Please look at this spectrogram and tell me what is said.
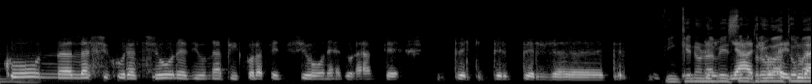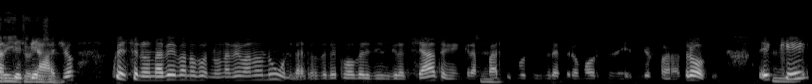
mm. con l'assicurazione di una piccola pensione durante, per, per, per, eh, per finché non avessero trovato marito. Diciamo. Queste non avevano, non avevano, nulla, erano delle povere disgraziate che in gran certo. parte forse sarebbero morte negli orfanatrofi e mm. che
